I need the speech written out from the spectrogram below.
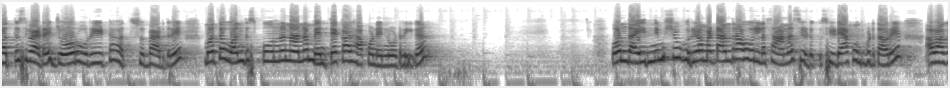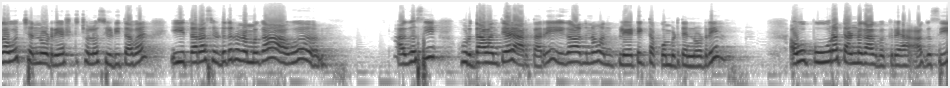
ಹೊತ್ತಿಸ್ಬೇಡ್ರಿ ಜೋರು ಉರಿ ಇಟ್ಟು ಹತ್ತಿಸ್ಬ್ಯಾಡ್ರಿ. ಮತ್ತು ಒಂದು ಸ್ಪೂನು ನಾನು ಮೆಂತ್ಯಕಾಳು ಹಾಕೊಂಡೇನಿ ನೋಡ್ರಿ ಈಗ. ಒಂದು ಐದು ನಿಮಿಷ ಹುರಿಯೋ ಮಟ ಅಂದ್ರೆ ಅವು ತಾನ ಸಿಡ್ ಸಿಡ್ಯಾಕ ಕುಂತ್ಬಿಡ್ತಾವ್ರಿ. ಅವಾಗ ಅವು ಚೆನ್ನ ನೋಡ್ರಿ ಎಷ್ಟು ಚಲೋ ಸಿಡಿತಾವ. ಈ ಥರ ಸಿಡಿದ್ರೆ ನಮಗೆ ಅವು ಅಗಸಿ ಹುರ್ದಾವ ಅಂತೇಳಿ ರೀ ಈಗ ಅದನ್ನ ಒಂದು ಪ್ಲೇಟಿಗೆ ತಕ್ಕೊಂಬಿಡ್ತೇನೆ ನೋಡ್ರಿ. ಅವು ಪೂರ ತಣ್ಣಗಾಗ್ಬೇಕ್ರಿ ಅಗಸಿ.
